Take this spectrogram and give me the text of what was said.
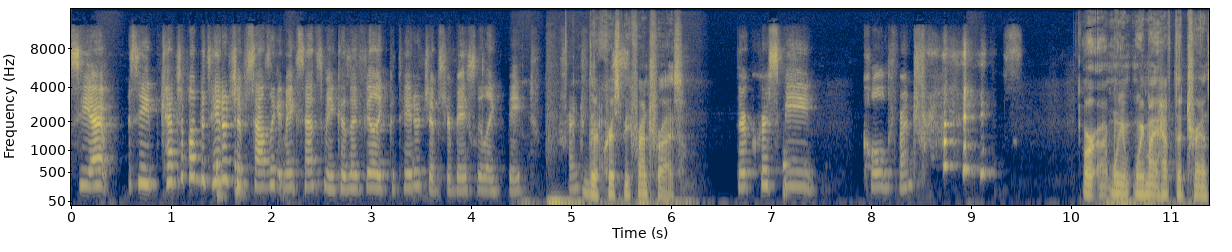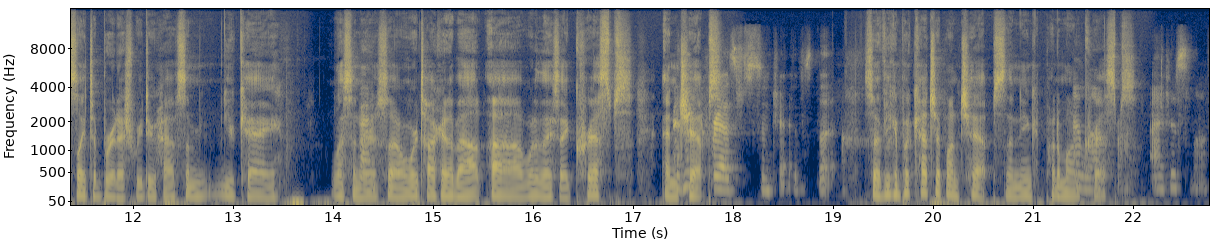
See, I see ketchup on potato chips sounds like it makes sense to me because I feel like potato chips are basically like baked French fries. They're crispy French fries. They're crispy, cold French fries. Or uh, we, we might have to translate to British. We do have some UK listeners. So we're talking about, uh, what do they say, crisps and I chips. crisps and chips. But So if you can put ketchup on chips, then you can put them on love crisps. I just love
